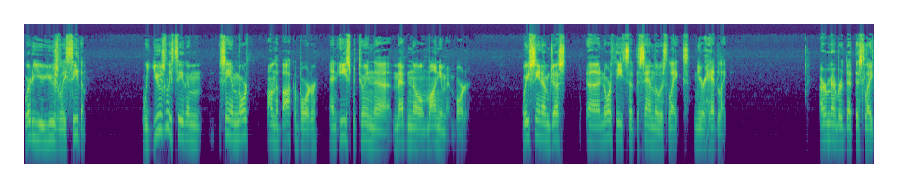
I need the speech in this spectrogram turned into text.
Where do you usually see them? We usually see them see them north on the Baca border and east between the Medano Monument border. We've seen them just uh, northeast of the San Luis Lakes, near Head Lake. I remembered that this lake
